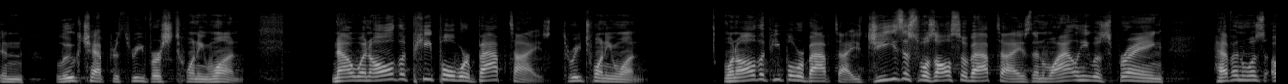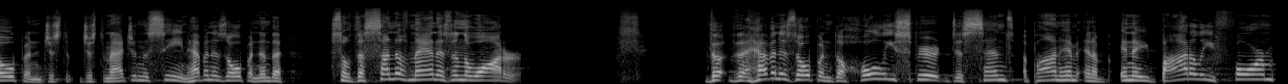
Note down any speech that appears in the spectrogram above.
in Luke chapter 3 verse 21. Now when all the people were baptized, 321. When all the people were baptized, Jesus was also baptized and while he was praying, heaven was open. Just just imagine the scene. Heaven is open and the so the son of man is in the water. The, the heaven is open, the Holy Spirit descends upon him in a, in a bodily form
